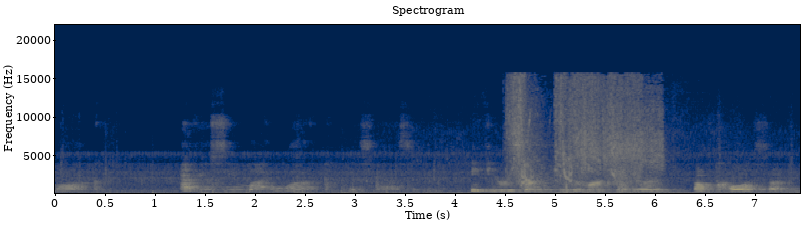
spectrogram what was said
Mark. Have you seen my work, Miss Cassidy? If you're referring to the marks on your... Of course I mean.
